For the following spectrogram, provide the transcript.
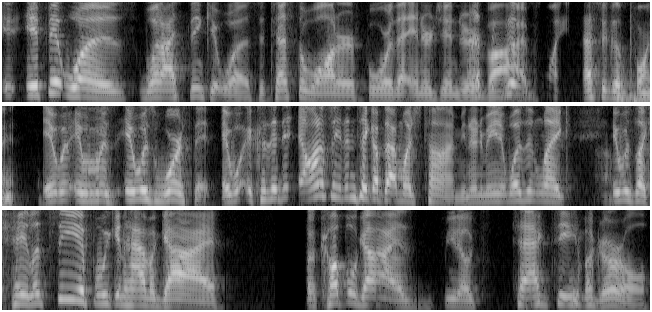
it, if it was what I think it was to test the water for that intergender That's a vibe, good point. That's a good point. It wa- it was it was worth it. It because it, di- honestly it didn't take up that much time. You know what I mean? It wasn't like it was like, hey, let's see if we can have a guy, a couple guys, you know, tag team a girl,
